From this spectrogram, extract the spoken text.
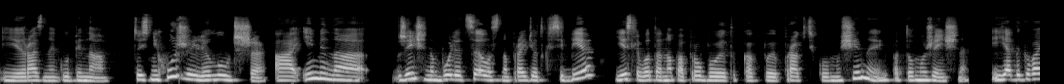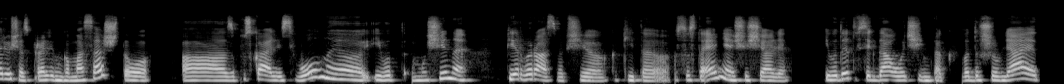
и разная глубина. То есть не хуже или лучше, а именно женщина более целостно пройдет к себе, если вот она попробует как бы практику у мужчины и потом у женщины. И я договорю сейчас про лингомассаж, что а, запускались волны, и вот мужчины первый раз вообще какие-то состояния ощущали. И вот это всегда очень так воодушевляет,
